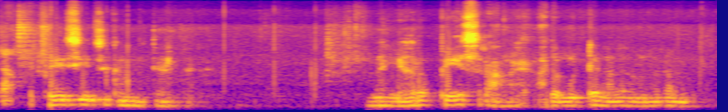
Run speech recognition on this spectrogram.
யார் பேசிட்டு இருக்காங்க தெரியல ஆனா யாரோ பேசுறாங்க அது மட்டும் நல்லா உணர முடியும்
